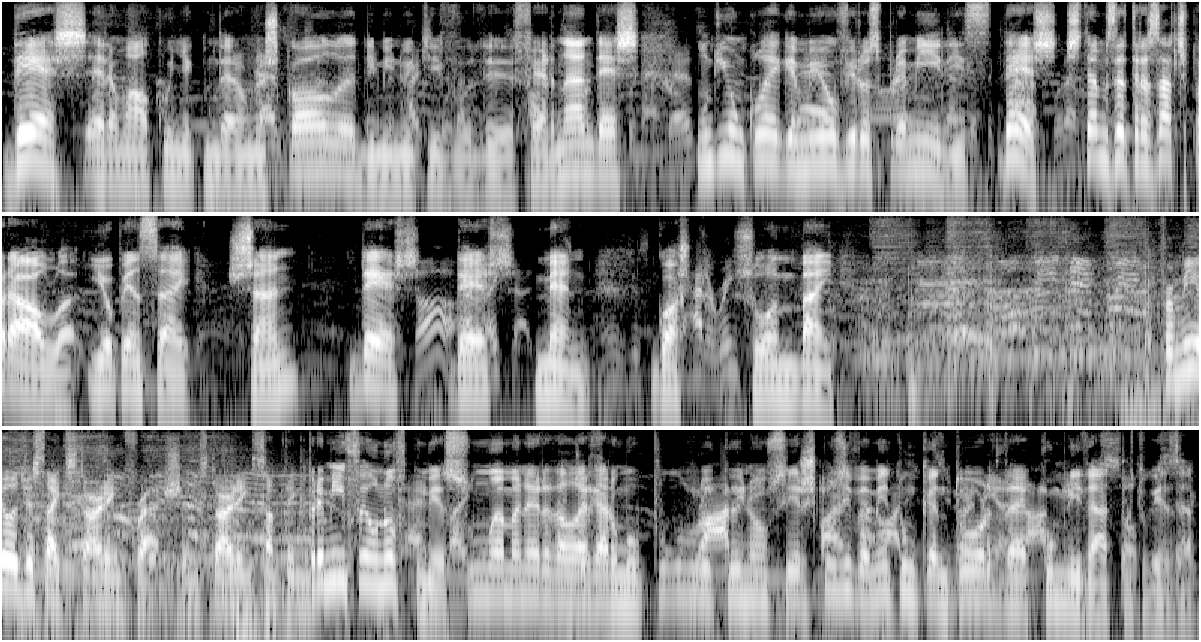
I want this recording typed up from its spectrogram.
10 era uma alcunha que me deram na escola, diminutivo de Fernandes. Um dia um colega meu virou-se para mim e disse: 10, estamos atrasados para a aula. E eu pensei: Sean, 10, 10, man. Gosto, soa-me bem. Para mim foi um novo começo, uma maneira de alargar o meu público e não ser exclusivamente um cantor da comunidade portuguesa.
